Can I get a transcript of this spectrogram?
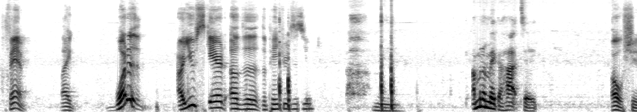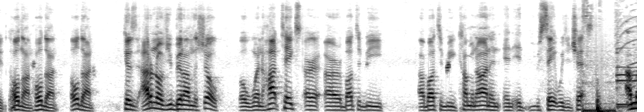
Fam, like, what are you scared of the the Patriots this year? Man. I'm gonna make a hot take. Oh shit! Hold on, hold on, hold on. Because I don't know if you've been on the show, but when hot takes are are about to be about to be coming on, and, and it, you say it with your chest. I'm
